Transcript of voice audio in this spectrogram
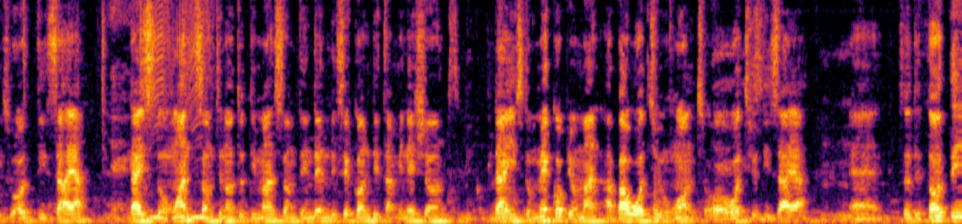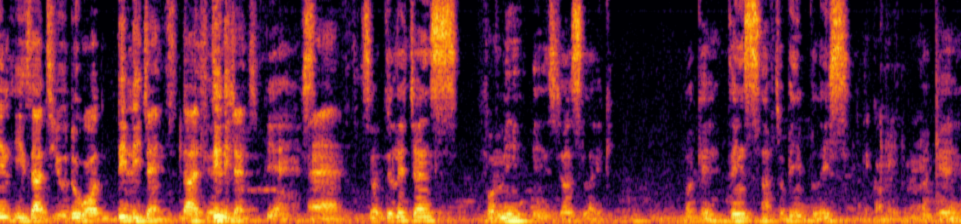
is what desire, that is to want something or to demand something. Then the second determination, To make up your that is to make up your mind about what you want or what you Yes. desire. Mhm. Uh, so the third thing is that you do what diligence. That is Okay. diligence. Yes. Uh, So diligence for me is just like okay, things have to be in place. Okay.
